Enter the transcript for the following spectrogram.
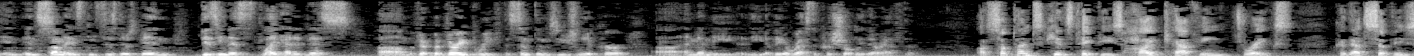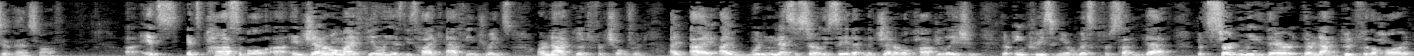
In, in some instances, there's been dizziness, lightheadedness, um, but very brief. The symptoms usually occur, uh, and then the, the, the arrest occurs shortly thereafter. Uh, sometimes kids take these high caffeine drinks. Could that set these events off? Uh, it's it's possible. Uh, in general, my feeling is these high caffeine drinks are not good for children. I, I, I wouldn't necessarily say that in the general population they're increasing your risk for sudden death, but certainly they're they're not good for the heart.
